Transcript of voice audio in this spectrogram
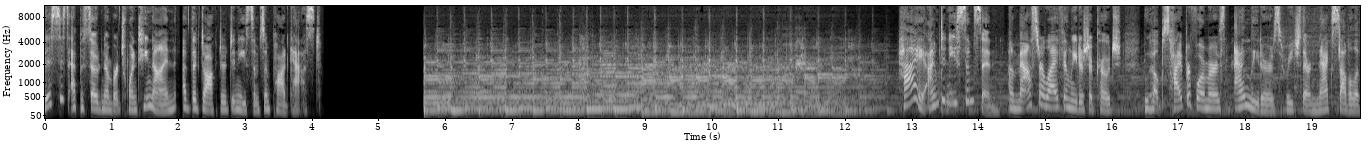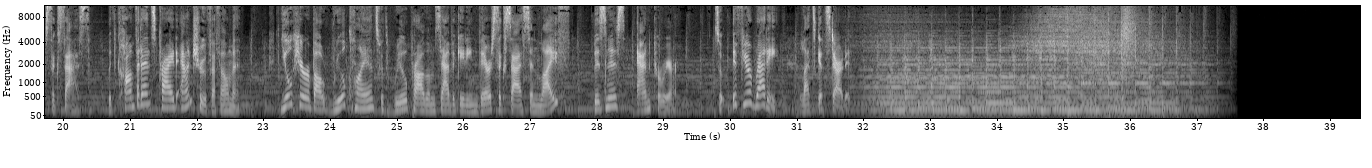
This is episode number 29 of the Dr. Denise Simpson podcast. Hi, I'm Denise Simpson, a master life and leadership coach who helps high performers and leaders reach their next level of success with confidence, pride, and true fulfillment. You'll hear about real clients with real problems navigating their success in life, business, and career. So if you're ready, let's get started.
